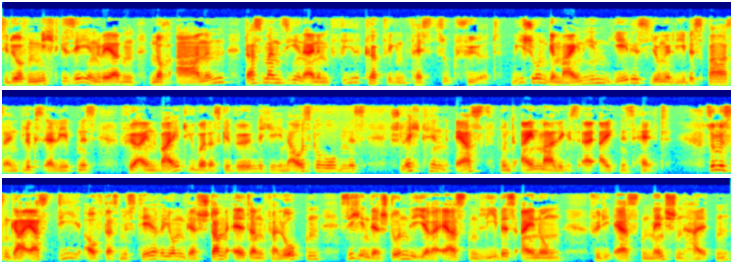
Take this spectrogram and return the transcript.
Sie dürfen nicht gesehen werden, noch ahnen, dass man sie in einem vielköpfigen Festzug führt, wie schon gemeinhin jedes junge Liebespaar sein Glückserlebnis für ein weit über das Gewöhnliche hinausgehobenes, schlechthin erst und einmaliges Ereignis hält. So müssen gar erst die auf das Mysterium der Stammeltern Verlobten sich in der Stunde ihrer ersten Liebeseinung für die ersten Menschen halten,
